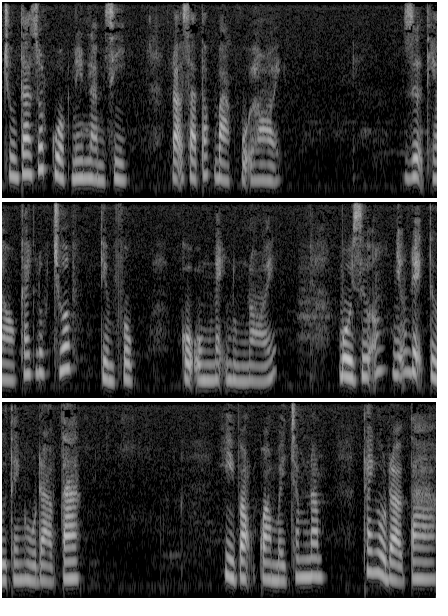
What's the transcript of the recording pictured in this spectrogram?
Chúng ta rốt cuộc nên làm gì? Lão già tóc bạc vội hỏi. Dựa theo cách lúc trước, Tiềm phục Cô ung lạnh lùng nói. Bồi dưỡng những đệ tử thanh hồ đào ta. Hy vọng qua mấy trăm năm, Thanh hồ đảo ta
